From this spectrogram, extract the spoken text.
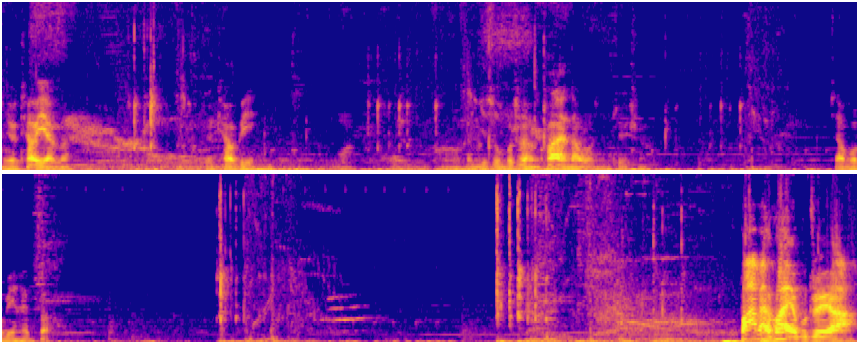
你有跳眼吗？有跳兵。他移速不是很快，那我能追上。下波兵还早。八百块也不追啊？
